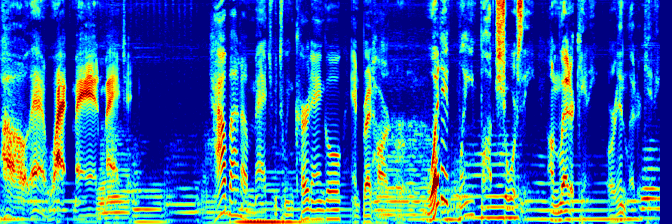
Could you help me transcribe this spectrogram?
Oh, that white man magic. How about a match between Kurt Angle and Bret Hart? Or what if Wayne fought Shoresy on Letterkenny or in Letterkenny?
